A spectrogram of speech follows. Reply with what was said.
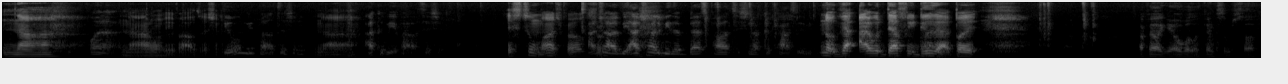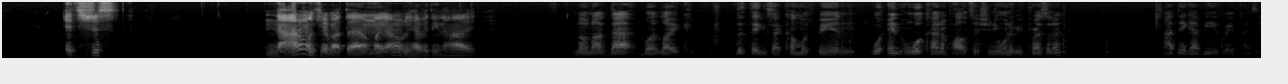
nah, Why not? nah, I don't want to be a politician. You want to be a politician? Nah, I could be a politician. it's too much, bro. I try to be. I try to be the best politician I could possibly be. No, that I would definitely do that, but I feel like you're overlooking some stuff. It's just, nah, I don't care about that. I'm like, I don't really have anything to hide. No, not that, but like the things that come with being what and what kind of politician you want to be president? I think I'd be a great president.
